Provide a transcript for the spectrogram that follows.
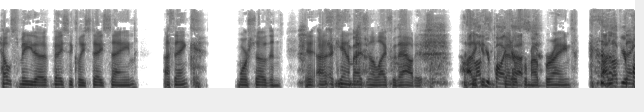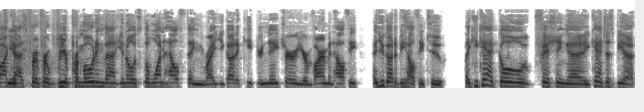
helps me to basically stay sane. I think more so than I, I can't imagine a life without it. I, I love your podcast for my brain. I love your podcast you. for, for for you're promoting that. You know, it's the one health thing, right? You got to keep your nature, your environment healthy, and you got to be healthy too. Like you can't go fishing. Uh, you can't just be a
